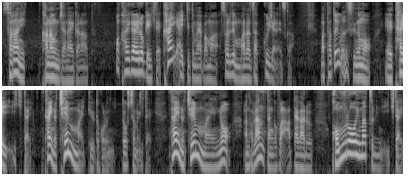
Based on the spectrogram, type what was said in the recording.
さらに叶うんじゃないかなと。まあ、海外ロケ行きたい。海外って言ってもやっぱまあ、それでもまだざっくりじゃないですか。まあ、例えばですけども、えータイ行きたい。タイのチェンマイっていうところにどうしても行きたい。タイのチェンマイのあのランタンがふわーって上がる小室井祭りに行きたいっ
